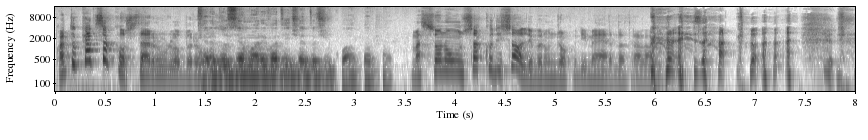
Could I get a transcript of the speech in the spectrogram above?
Quanto cazzo costa il rullo rosa? Credo siamo arrivati ai 150 ormai. Ma sono un sacco di soldi per un gioco di merda, tra l'altro. esatto.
